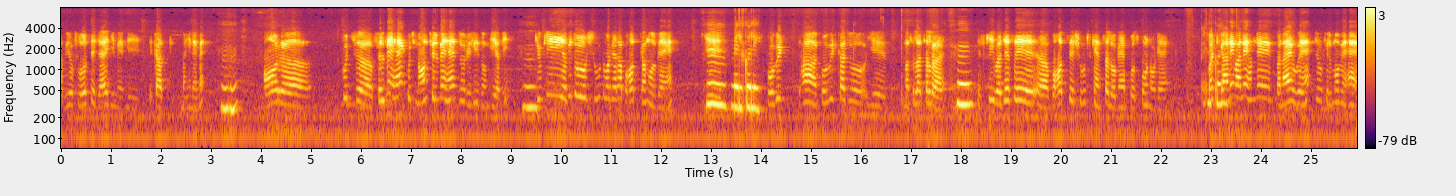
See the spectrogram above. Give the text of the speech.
अभी वो फ्लोर पे जाएगी मे बी एक आध महीने में। हम्म, और कुछ फ़िल्में हैं कुछ नॉन फ़िल्में हैं जो रिलीज़ होंगी अभी। हम्म, क्योंकि अभी तो शूट वगैरह बहुत कम हो गए हैं। ये हम्म, बिल्कुल ही। कोविड हाँ कोविड का जो ये मसला चल रहा है। हम्म, इसकी वजह से बहुत से शूट्स कैंसिल हो गए हैं पोस्टपोन हो गए हैं। बट गाने वाने हमने बनाए हुए हैं जो फ़िल्मों में हैं।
